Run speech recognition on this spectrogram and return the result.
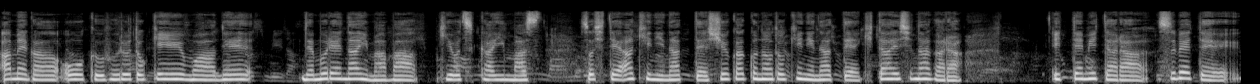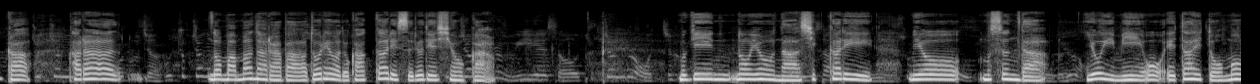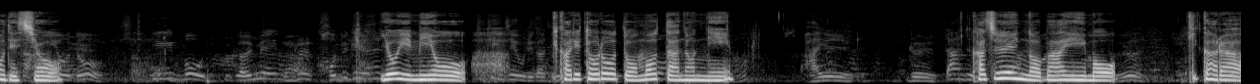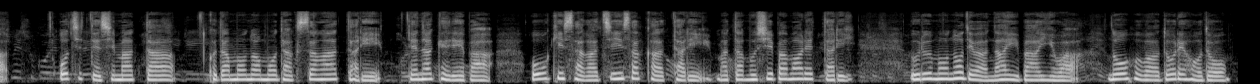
雨が多く降るときはね、眠れないまま気を使います。そして秋になって収穫の時になって期待しながら行ってみたら全てが空のままならばどれほどがっかりするでしょうか。麦のようなしっかり実を結んだ良い実を得たいと思うでしょう。良い実を刈り取ろうと思ったのに、果樹園の場合も木から落ちてしまった果物もたくさんあったり、でなければ大きさが小さかったり、また蝕まれたり、売るものではない場合は、農夫はどれほど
